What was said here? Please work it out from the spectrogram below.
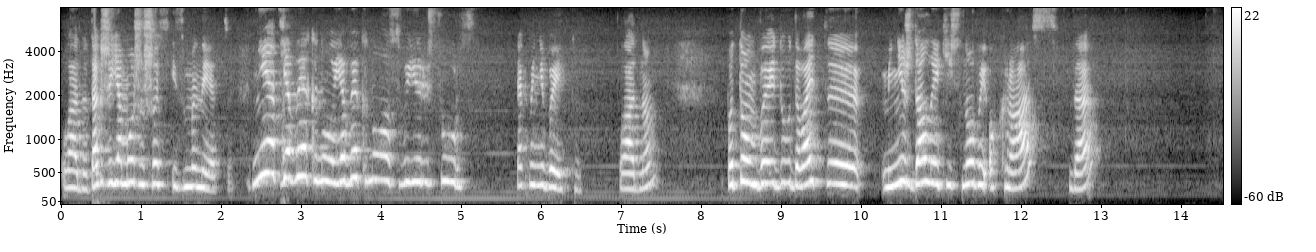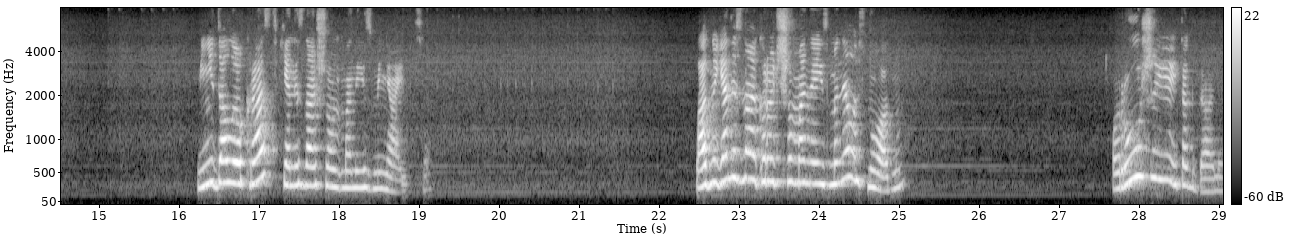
Ладно, також я можу щось і змінити. Ні, я викинула, я викинула свій ресурс. Як мені вийти? Ладно. Потім вийду, давайте. Мені ж дали якийсь новий окрас, да? Мені дали окрас, я не знаю, що в мене і зміняється. Ладно, я не знаю, коротше, що в мене і змінилось, ну ладно. Оружие і так далі.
